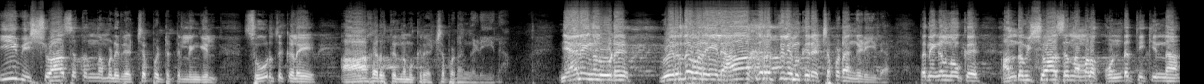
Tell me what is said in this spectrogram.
ഈ വിശ്വാസത്തിൽ നമ്മൾ രക്ഷപ്പെട്ടിട്ടില്ലെങ്കിൽ സുഹൃത്തുക്കളെ ആഹാരത്തിൽ നമുക്ക് രക്ഷപ്പെടാൻ കഴിയില്ല. ഞാൻ നിങ്ങളോട് വെറുതെ പറയില്ല ആഹാരത്തിൽ നമുക്ക് രക്ഷപ്പെടാൻ കഴിയില്ല. ഇപ്പൊ നിങ്ങൾ നോക്ക് അന്ധവിശ്വാസം നമ്മളെ കൊണ്ടെത്തിക്കുന്ന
